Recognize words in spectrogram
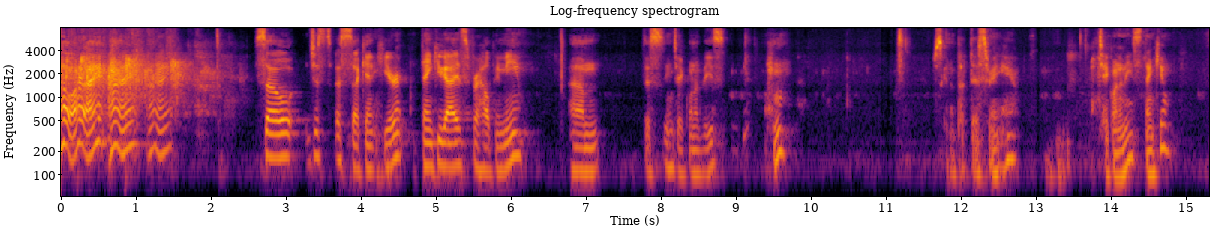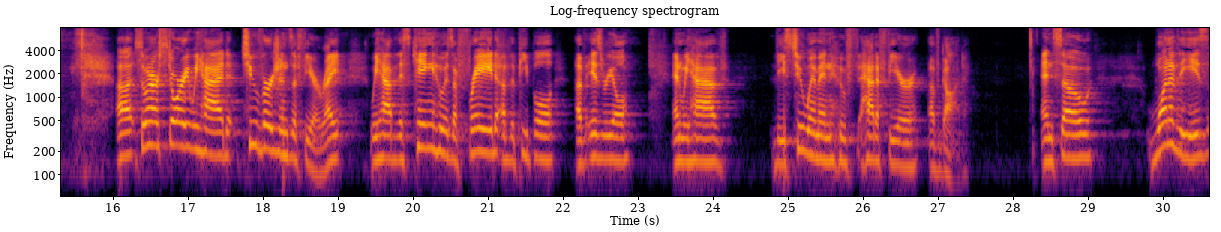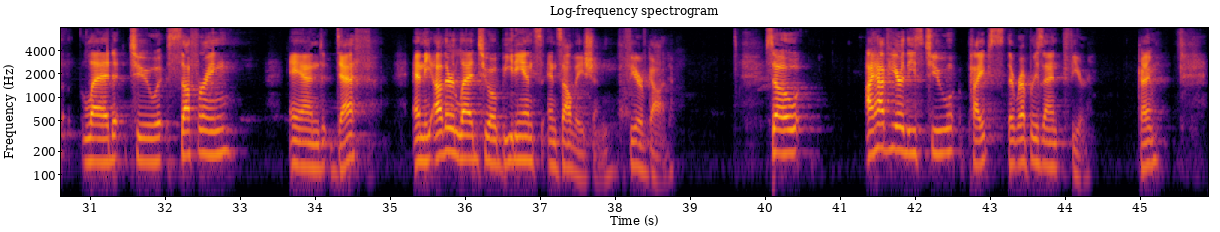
oh, all right, all right, all right. So just a second here. Thank you guys for helping me. Um, this, you can take one of these. Hmm. Just going to put this right here. Take one of these. Thank you. Uh, so in our story, we had two versions of fear, right? We have this king who is afraid of the people of Israel, and we have these two women who had a fear of God. And so one of these led to suffering and death, and the other led to obedience and salvation, fear of God. So I have here these two pipes that represent fear, okay?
